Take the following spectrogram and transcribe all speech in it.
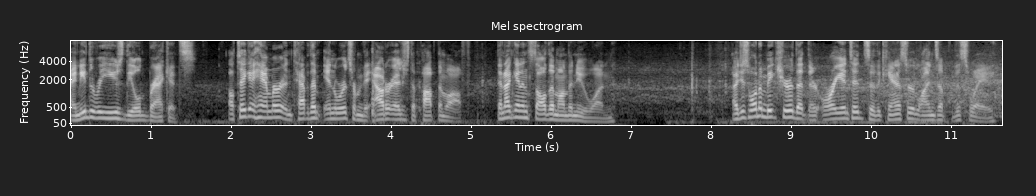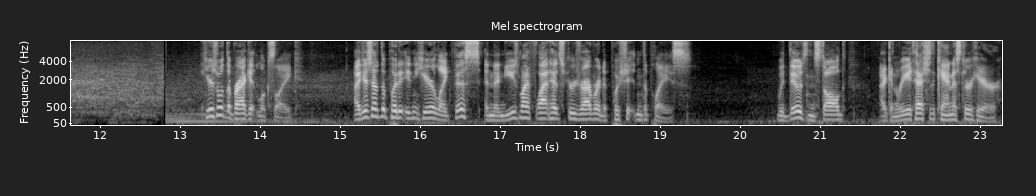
I need to reuse the old brackets. I'll take a hammer and tap them inwards from the outer edge to pop them off. Then I can install them on the new one. I just want to make sure that they're oriented so the canister lines up this way. Here's what the bracket looks like. I just have to put it in here like this, and then use my flathead screwdriver to push it into place. With those installed, I can reattach the canister here.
